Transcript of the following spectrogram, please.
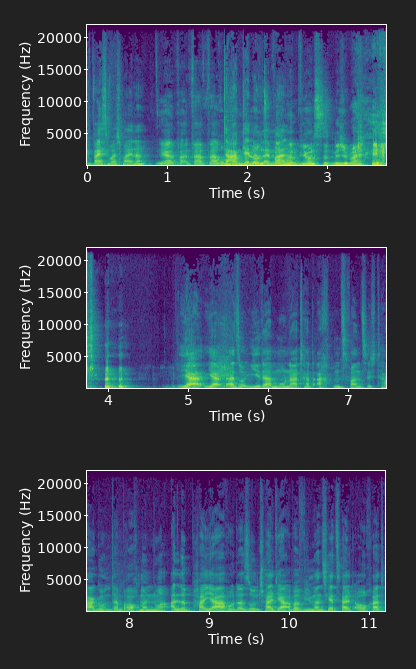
weißt du, was ich meine? Ja, warum, da haben, wir uns, warum haben wir uns das nicht überlegt? Ja, ja, also jeder Monat hat 28 Tage und dann braucht man nur alle paar Jahre oder so ein Schaltjahr, aber wie man es jetzt halt auch hat,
